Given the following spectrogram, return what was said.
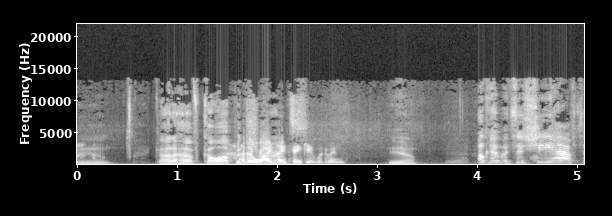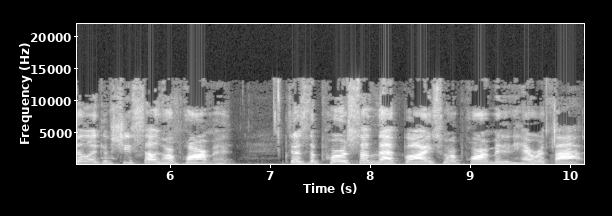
yeah, gotta have co-op insurance. Otherwise, I think it would have been. Yeah. Okay, but does she have to like if she's selling her apartment? Does the person that buys her apartment inherit that?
